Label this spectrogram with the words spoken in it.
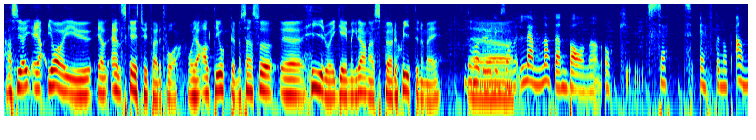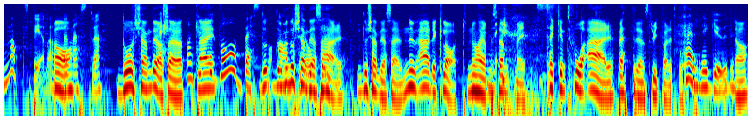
alltså jag, jag, jag är ju... Jag älskar ju Street Fighter 2 och jag har alltid gjort det. Men sen så... Eh, Hero i Gaminggrannar spöade skiten ur mig. Då har du Eh. liksom lämnat den banan och sett efter något annat spel att Ja. bemästra. Då kände jag så här att... Man kan nej, inte vara bäst Då, på då, allt men då kände jag så här. Då kände jag så här. Nu är det klart. Nu har jag Nej. bestämt mig. Tekken 2 är bättre än Street Fighter 2. Herregud. Ja,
